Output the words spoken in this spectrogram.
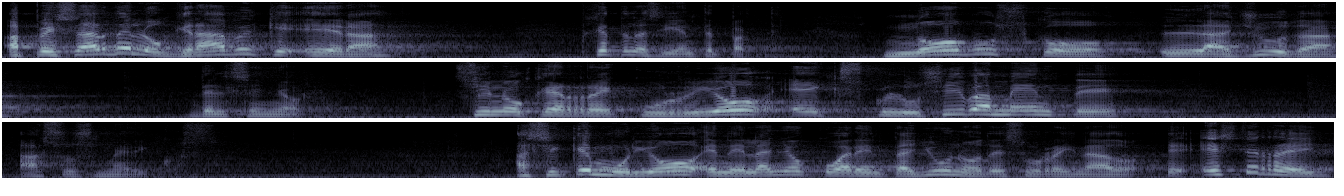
A pesar de lo grave que era, fíjate la siguiente parte no buscó la ayuda del Señor, sino que recurrió exclusivamente a sus médicos. Así que murió en el año 41 de su reinado. E, este rey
